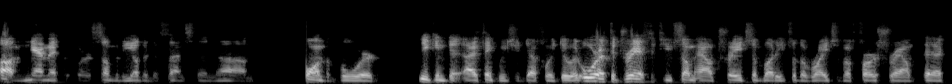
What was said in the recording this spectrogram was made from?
um, Nemec or some of the other defensemen um, on the board, you can. De- I think we should definitely do it. Or at the draft, if you somehow trade somebody for the rights of a first round pick,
